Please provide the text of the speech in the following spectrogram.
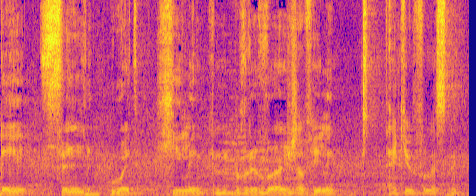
day filled with healing and rivers of healing. Thank you for listening.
